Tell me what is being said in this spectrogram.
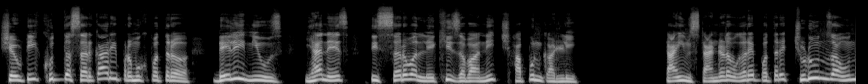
शेवटी खुद्द सरकारी प्रमुख पत्र डेली न्यूज ह्यानेच ती सर्व लेखी जबानी छापून काढली. टाइम स्टँडर्ड वगैरे पत्रे चिडून जाऊन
